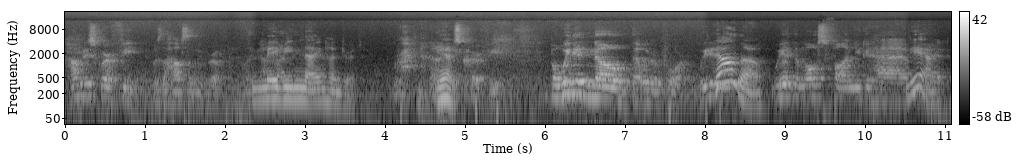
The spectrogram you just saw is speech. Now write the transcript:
How many square feet was the house that we grew up in? Like, maybe uh, 900. right, Yeah. square feet. But we didn't know that we were poor. We didn't. Hell no. We had the most fun you could have. Yeah, had-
